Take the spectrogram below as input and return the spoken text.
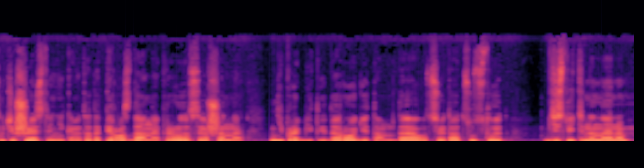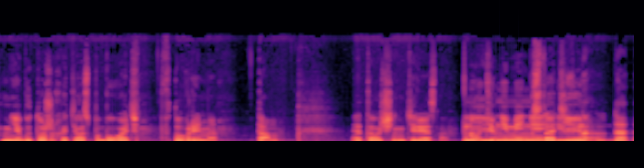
путешественниками, тогда первозданная природа, совершенно непробитые дороги, там, да, вот все это отсутствует. Действительно, наверное, мне бы тоже хотелось побывать в то время там. Это очень интересно. Но, и, тем не менее... Кстати, из... да,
